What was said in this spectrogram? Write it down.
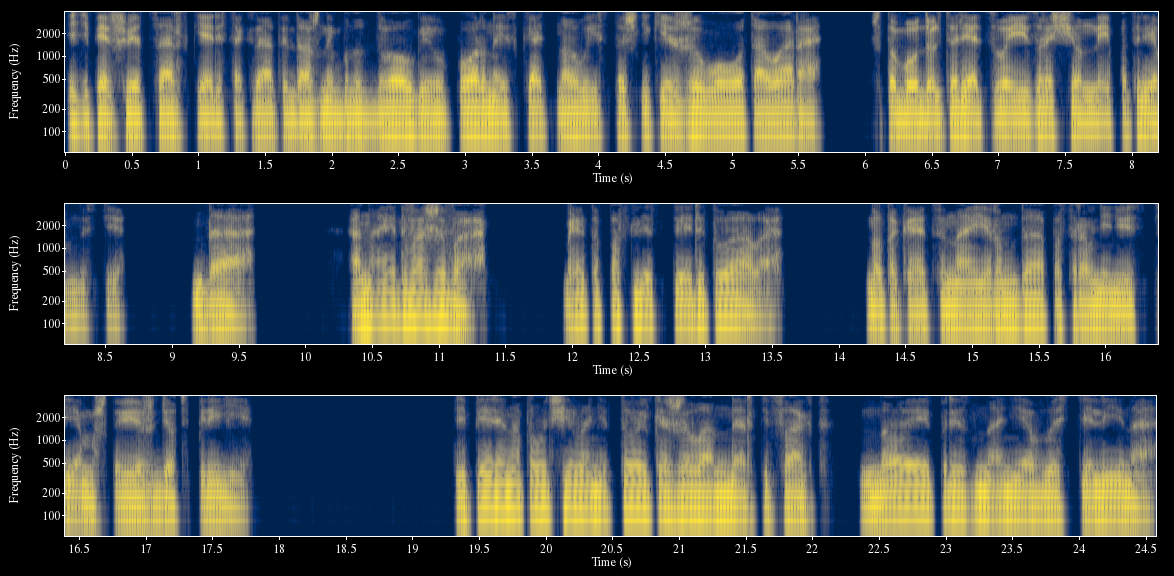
И теперь швейцарские аристократы должны будут долго и упорно искать новые источники живого товара, чтобы удовлетворять свои извращенные потребности. Да, она едва жива. Это последствия ритуала. Но такая цена — ерунда по сравнению с тем, что ее ждет впереди. Теперь она получила не только желанный артефакт, но и признание властелина.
